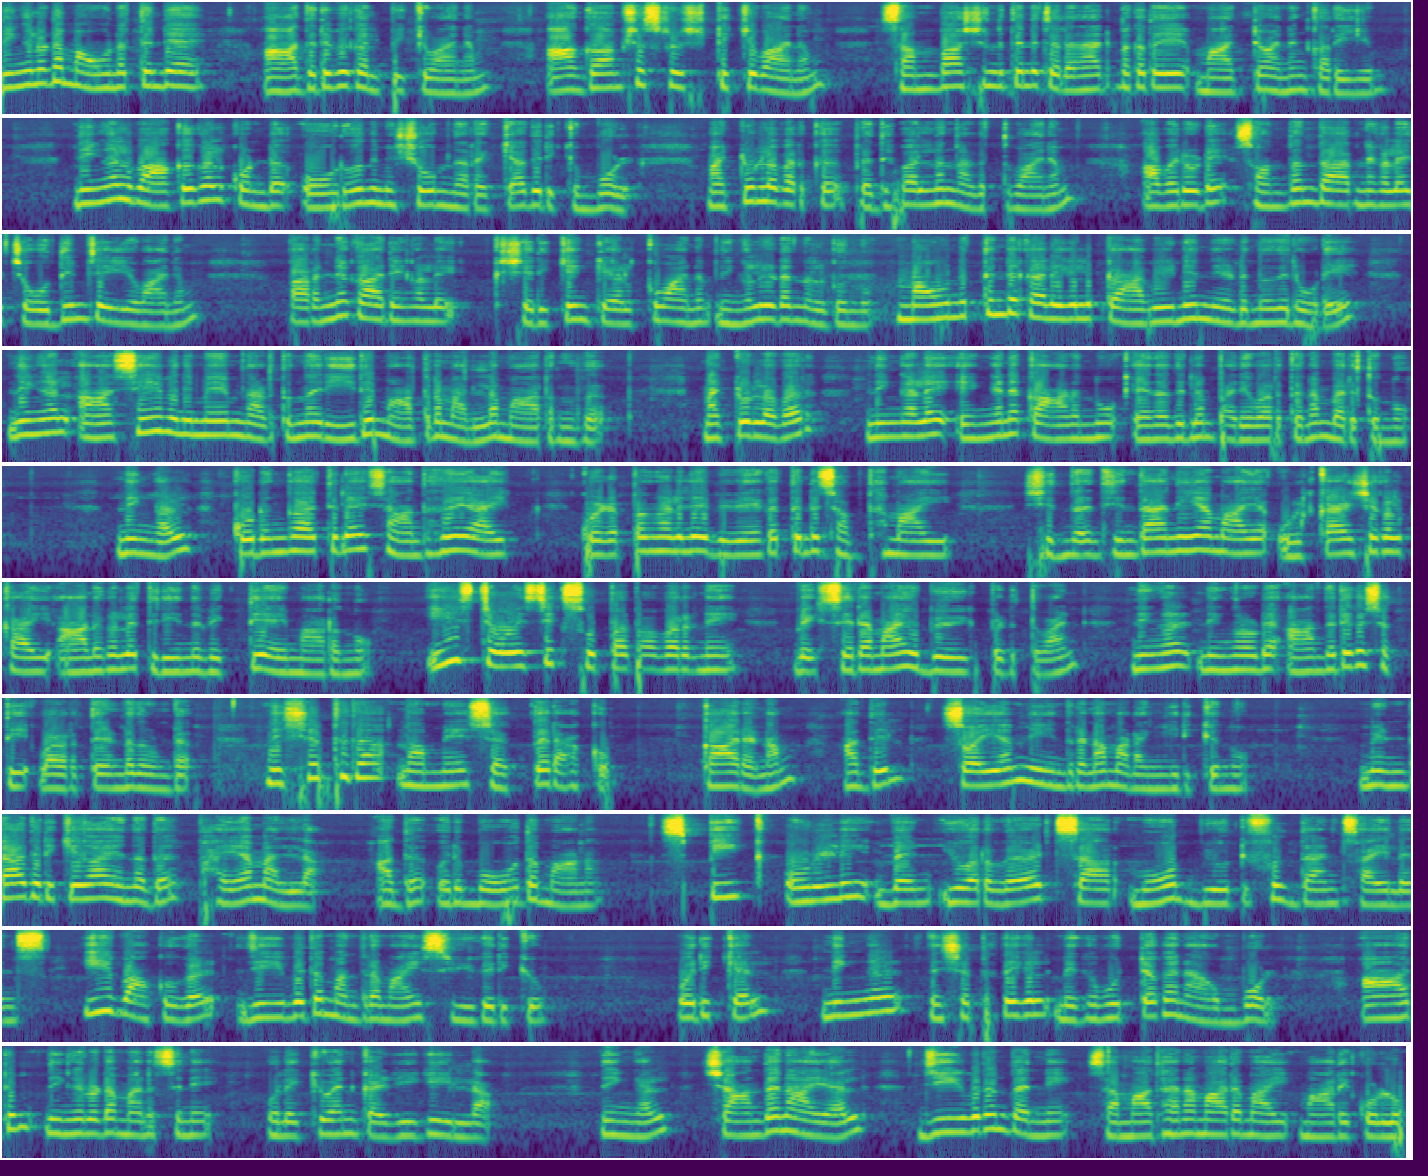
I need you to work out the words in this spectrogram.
നിങ്ങളുടെ മൗനത്തിന്റെ ആദരവ് കൽപ്പിക്കുവാനും ആകാംക്ഷ സൃഷ്ടിക്കുവാനും സംഭാഷണത്തിന്റെ ചലനാത്മകതയെ മാറ്റുവാനും കഴിയും. നിങ്ങൾ വാക്കുകൾ കൊണ്ട് ഓരോ നിമിഷവും നിറയ്ക്കാതിരിക്കുമ്പോൾ മറ്റുള്ളവർക്ക് പ്രതിഫലനം നടത്തുവാനും അവരുടെ സ്വന്തം ധാരണകളെ ചോദ്യം ചെയ്യുവാനും പറഞ്ഞ കാര്യങ്ങളെ ശരിക്കും കേൾക്കുവാനും നിങ്ങൾ ഇടം നൽകുന്നു. മൗനത്തിന്റെ കലയിൽ പ്രാവീണ്യം നേടുന്നതിലൂടെ നിങ്ങൾ ആശയവിനിമയം നടത്തുന്ന രീതി മാത്രമല്ല മാറുന്നത്. മറ്റുള്ളവർ നിങ്ങളെ എങ്ങനെ കാണുന്നു എന്നതിലും പരിവർത്തനം വരുത്തുന്നു. നിങ്ങൾ കൊടുങ്കാറ്റിലെ ശാന്തതയായി കുഴപ്പങ്ങളിലെ വിവേകത്തിന്റെ ശബ്ദമായി ചിന്ത ചിന്താനീയമായ ഉൾക്കാഴ്ചകൾക്കായി ആളുകളെ തിരിയുന്ന വ്യക്തിയായി മാറുന്നു. ഈ സ്റ്റോയിസ്റ്റിക് സൂപ്പർ പവറിനെ സ്ഥിരമായി ഉപയോഗപ്പെടുത്തുവാൻ നിങ്ങൾ നിങ്ങളുടെ ആന്തരിക ശക്തി വളർത്തേണ്ടതുണ്ട്. നിശബ്ദത നമ്മെ ശക്തരാക്കും. കാരണം അതിൽ സ്വയം നിയന്ത്രണം അടങ്ങിയിരിക്കുന്നു മിണ്ടാതിരിക്കുക എന്നത് ഭയമല്ല. അത് ഒരു ബോധമാണ്. Speak only when your words are more beautiful than silence ഈ വാക്കുകൾ ജീവിത മന്ത്രമായി സ്വീകരിക്കൂ. ഒരിക്കൽ നിങ്ങൾ നിശബ്ദതയിൽ മികവുറ്റകനാകുമ്പോൾ ആരും നിങ്ങളുടെ മനസ്സിനെ ഉലയ്ക്കുവാൻ കഴിയുകയില്ല. നിങ്ങൾ ശാന്തനായാൽ ജീവിതം തന്നെ സമാധാനമാരമായി മാറിക്കൊള്ളും.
